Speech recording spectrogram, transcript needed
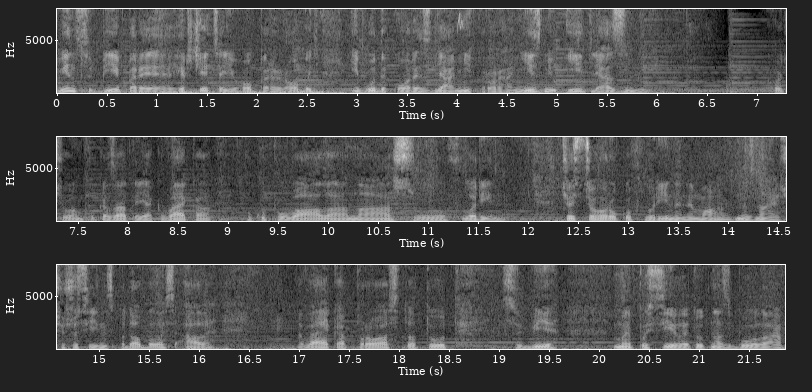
він собі пере... гірчиця його переробить і буде користь для мікроорганізмів і для землі. Хочу вам показати, як Века окупувала нашу Флоріну. Щось цього року Флоріни нема, не знаю, чи щось їй не сподобалось, але Века просто тут собі ми посіли. Тут у нас була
